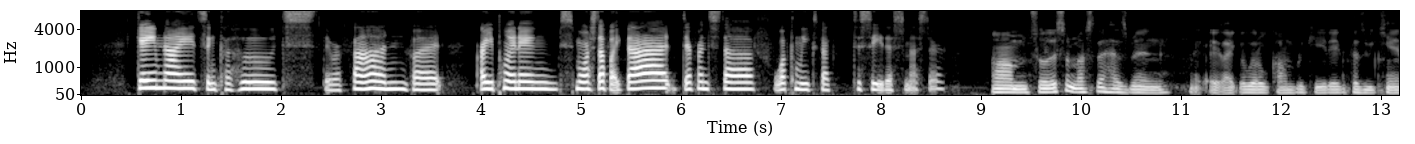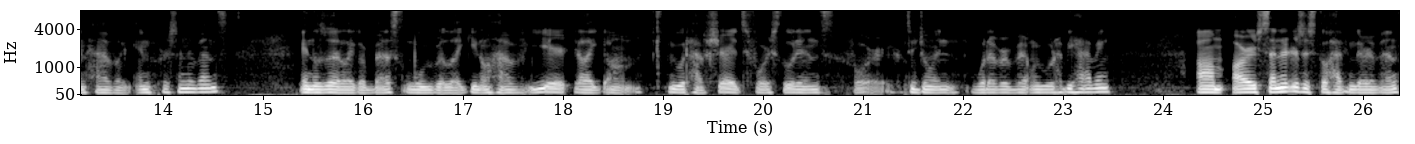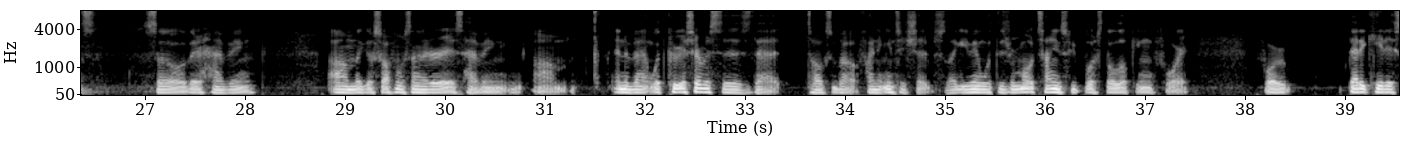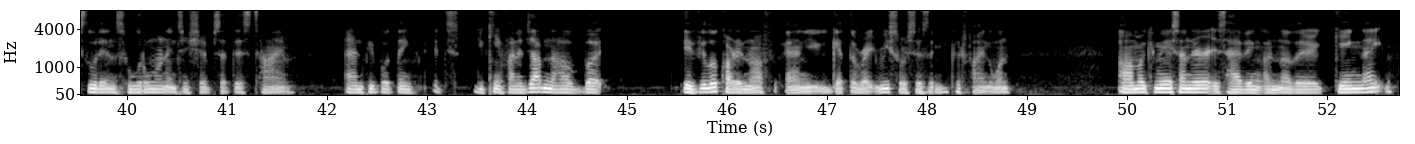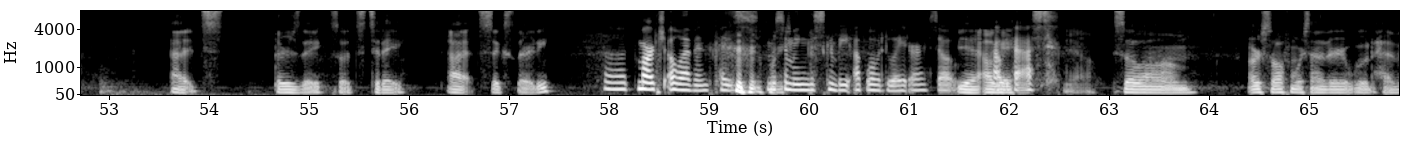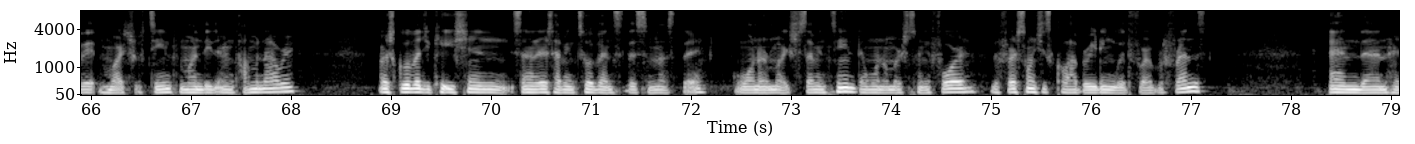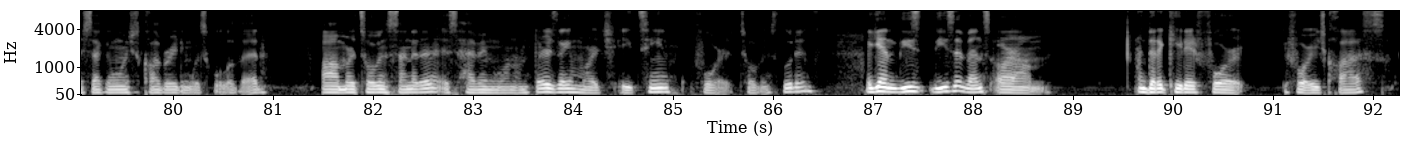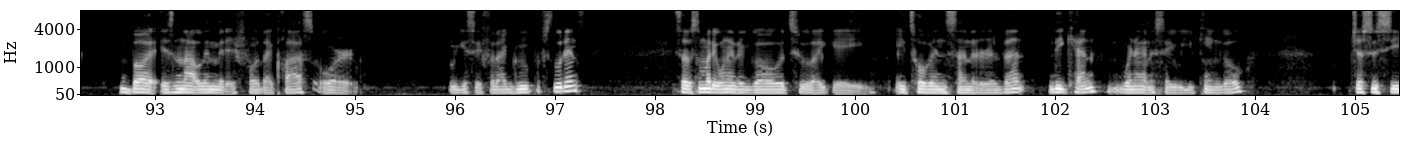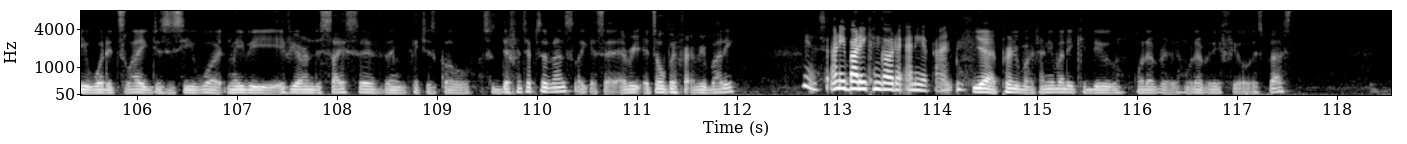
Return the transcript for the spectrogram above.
game nights and Kahoots. They were fun, but are you planning more stuff like that? Different stuff? What can we expect to see this semester? Um, so this semester has been like, like a little complicated because we can't have like in person events, and those are like our best. We would like you know have year like um we would have shirts for students for to join whatever event we would be having. Um, our senators are still having their events, so they're having um like a sophomore senator is having um an event with career services that talks about finding internships. Like even with these remote times, people are still looking for for dedicated students who would want internships at this time. And people think it's you can't find a job now, but if you look hard enough and you get the right resources, then you could find one. Um, our community center is having another game night. Uh, it's Thursday, so it's today at six thirty. Uh, March 11th, because I'm assuming this is going to be uploaded later, so Yeah, probably okay. past. Yeah. So um, our sophomore senator would have it March 15th, Monday during common hour. Our School of Education senator is having two events this semester one on March 17th and one on March 24th. The first one she's collaborating with Forever Friends, and then her second one she's collaborating with School of Ed. Um, our Tobin senator is having one on Thursday, March 18th, for Tobin students. Again, these these events are um, dedicated for for each class, but it's not limited for that class or we can say for that group of students. So if somebody wanted to go to like a a Tobin Senator event, they can. We're not gonna say you can't go. Just to see what it's like, just to see what maybe if you're undecisive, then you could just go to different types of events. Like I said, every it's open for everybody. Yes, anybody can go to any event. Yeah, pretty much anybody can do whatever whatever they feel is best.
